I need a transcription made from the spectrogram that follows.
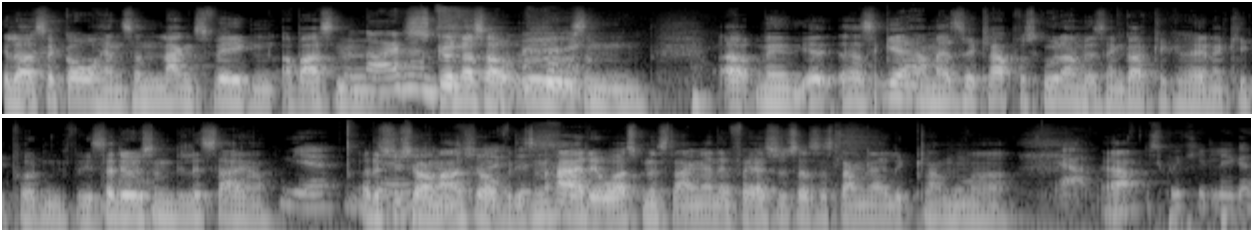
eller også så går han sådan langs væggen og bare sådan Nej, men- skynder sig ud. Sådan, og, men jeg, altså, så giver jeg ham altid klap på skulderen, hvis han godt kan gå hen og kigge på den. Fordi så er det jo sådan en lille sejr. Ja. Og det ja, synes jeg var meget sjovt, fordi sådan har jeg det jo også med slangerne, for jeg synes også, at slanger er lidt klamme. Og... Ja, Ja. det er sgu ikke helt lækkert.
